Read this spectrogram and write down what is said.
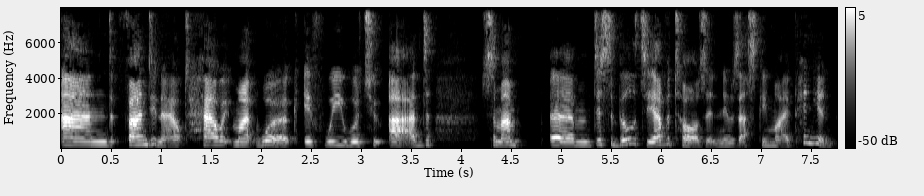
and finding out how it might work if we were to add some um, disability avatars in. He was asking my opinion.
